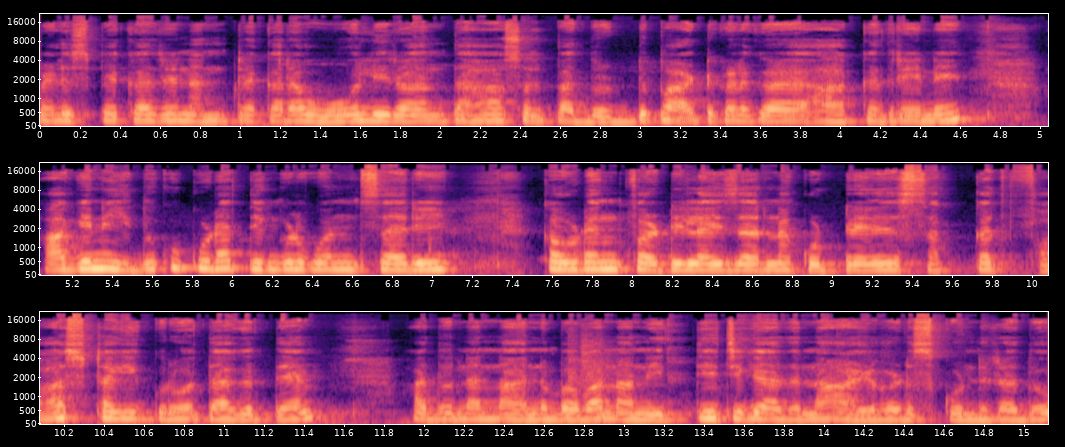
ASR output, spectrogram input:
ಬೆಳೆಸ್ಬೇಕಾದ್ರೆ ನನ್ನ ಪ್ರಕಾರ ಹೋಲಿರೋ ಅಂತಹ ಸ್ವಲ್ಪ ದೊಡ್ಡ ಪಾಟ್ಗಳಿಗೆ ಹಾಕಿದ್ರೇ ಹಾಗೆಯೇ ಇದಕ್ಕೂ ಕೂಡ ತಿಂಗಳಿಗೊಂದು ಸಾರಿ ಕೌಡಂಗ್ ಫರ್ಟಿಲೈಸರ್ನ ಕೊಟ್ಟರೆ ಸಖತ್ ಫಾಸ್ಟಾಗಿ ಗ್ರೋತ್ ಆಗುತ್ತೆ. ಅದು ನನ್ನ ಅನುಭವ. ನಾನು ಇತ್ತೀಚೆಗೆ ಅದನ್ನು ಅಳವಡಿಸ್ಕೊಂಡಿರೋದು.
